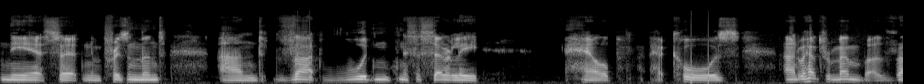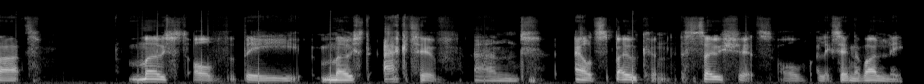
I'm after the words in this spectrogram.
near certain imprisonment, and that wouldn't necessarily help her cause and we have to remember that most of the most active and outspoken associates of Alexei Navalny,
